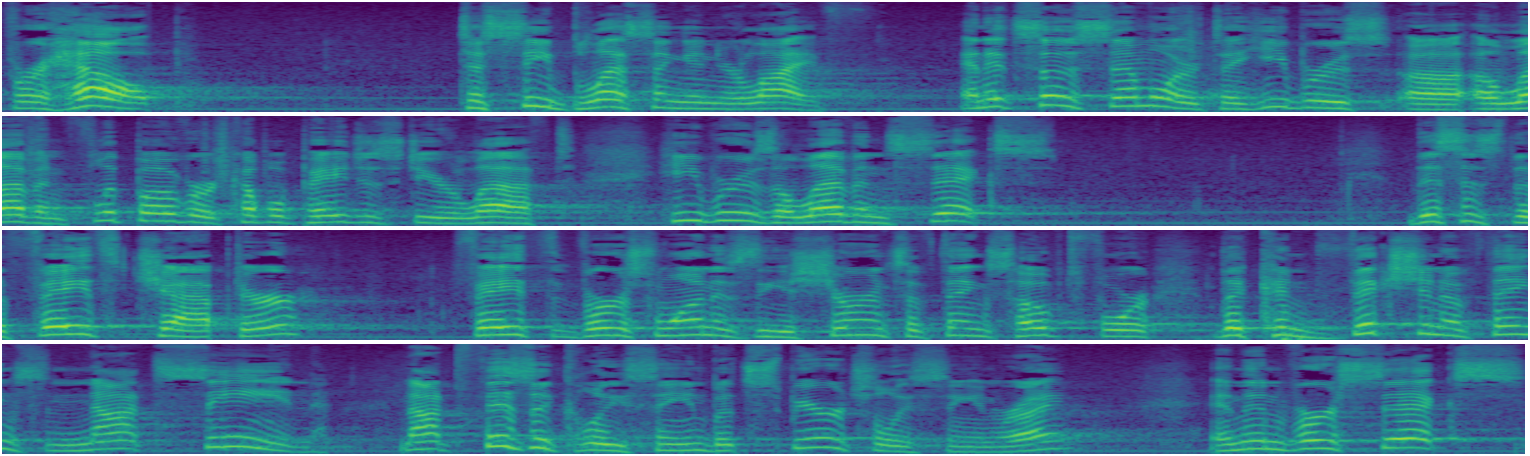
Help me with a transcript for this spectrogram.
for help to see blessing in your life. And it's so similar to Hebrews uh, 11. Flip over a couple pages to your left. Hebrews 11, 6. This is the faith chapter. Faith, verse 1, is the assurance of things hoped for, the conviction of things not seen, not physically seen, but spiritually seen, right? And then verse 6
